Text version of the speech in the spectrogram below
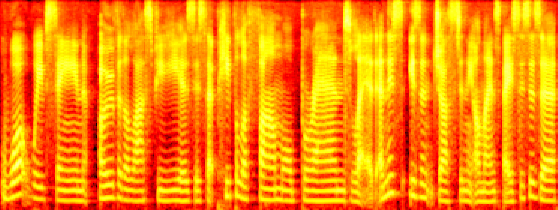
what we've seen over the last few years is that people are far more brand led. And this isn't just in the online space, this is a,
